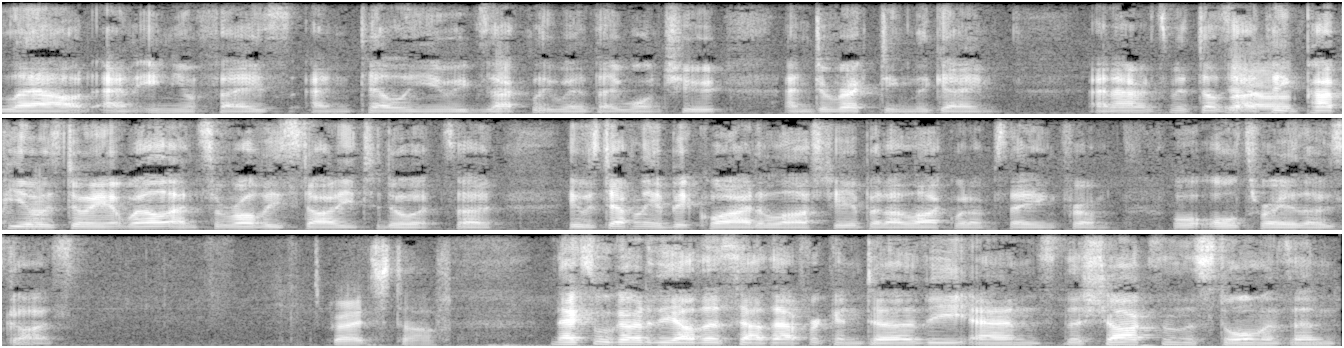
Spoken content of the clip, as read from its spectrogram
loud and in your face and telling you exactly where they want you and directing the game. And Aaron Smith does it. Yeah, I think Papier was doing it well, and Sorovi's starting to do it. So he was definitely a bit quieter last year, but I like what I'm seeing from all, all three of those guys. Great stuff. Next, we'll go to the other South African derby and the Sharks and the Stormers. And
